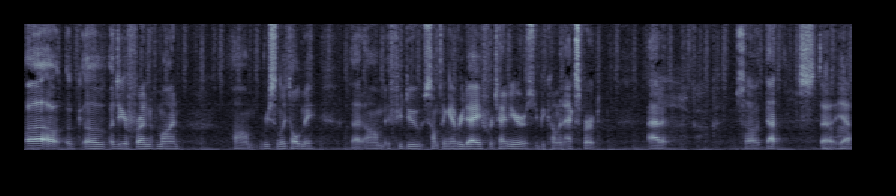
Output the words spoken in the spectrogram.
Uh, a, a, a dear friend of mine um, recently told me that um, if you do something every day for ten years, you become an expert at it. So that's that. Yeah,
